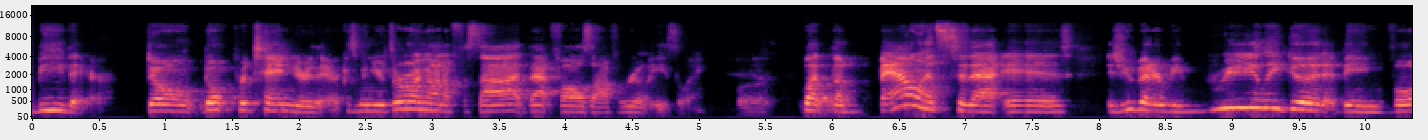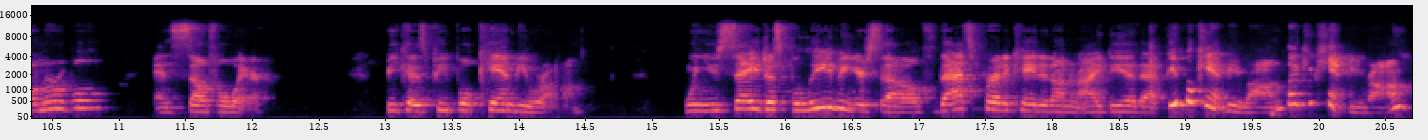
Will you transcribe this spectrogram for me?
Be there don't don't pretend you're there. Because when you're throwing on a facade that falls off real easily. Right. but right. the balance to that is is you better be really good at being vulnerable and self-aware. Because people can be wrong. When you say just believe in yourself that's predicated on an idea that people can't be wrong. Like you can't be wrong.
